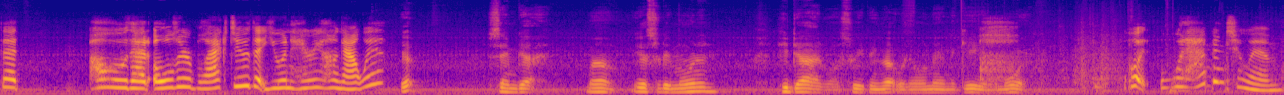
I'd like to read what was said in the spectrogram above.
That. Oh, that older black dude that you and Harry hung out with? Yep. Same guy. Well, yesterday morning, he died while sweeping up with old man McGee in the morgue. What what happened to him?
